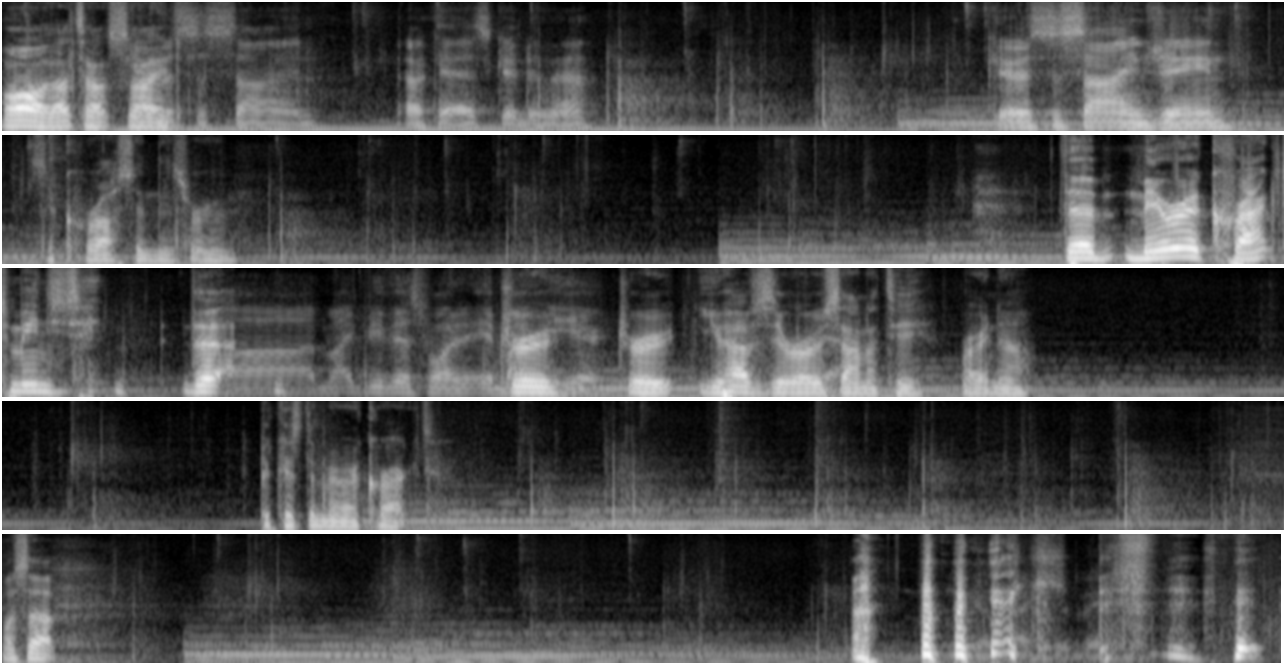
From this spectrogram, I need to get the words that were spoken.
Oh, that's outside. Give us a sign. Okay, that's good to know. Give us a sign, Jane. There's a cross in this room. The mirror cracked means the Uh, it might be this one. It might Drew, be here. Drew, you have zero Yeah. sanity right now. Because the mirror cracked. What's up?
